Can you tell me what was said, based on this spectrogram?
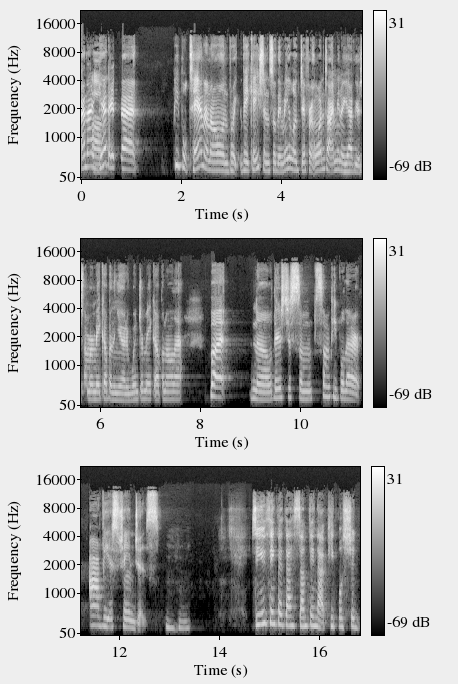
And I um, get it that people tan and all on vacation, so they may look different one time. You know, you have your summer makeup and then you have your winter makeup and all that. But no, there's just some some people that are obvious changes. Mm-hmm. Do you think that that's something that people should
